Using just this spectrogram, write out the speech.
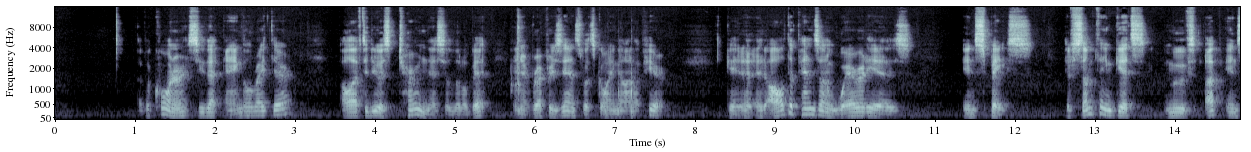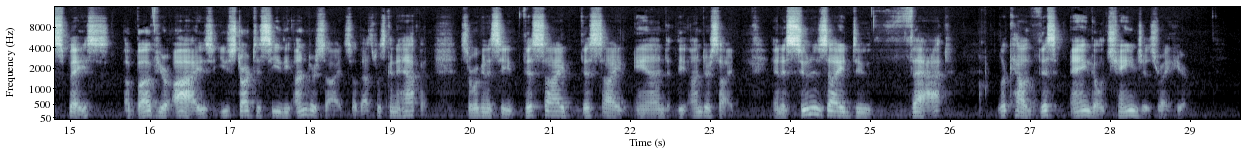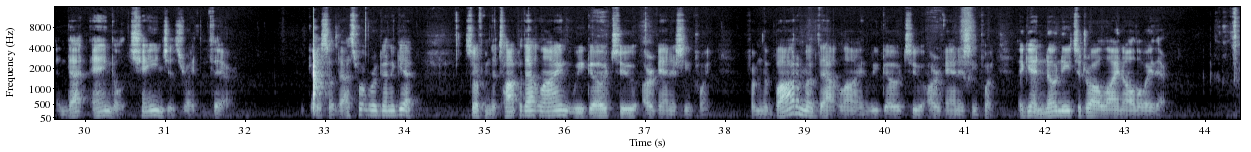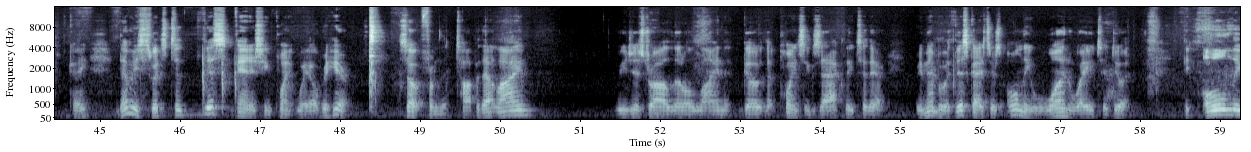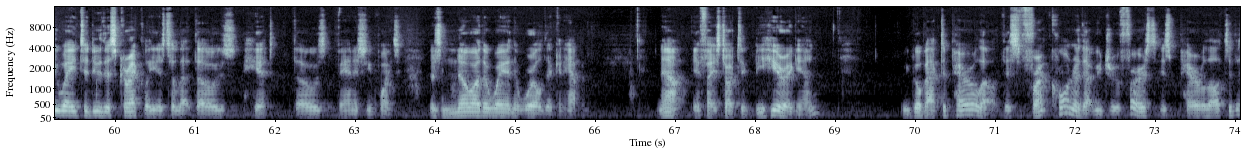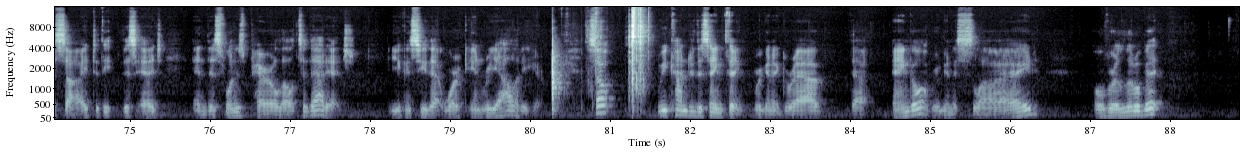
of a corner, see that angle right there? All I have to do is turn this a little bit and it represents what's going on up here. Okay, it, it all depends on where it is in space. If something gets moves up in space above your eyes, you start to see the underside. So that's what's going to happen. So we're going to see this side, this side, and the underside. And as soon as I do that, look how this angle changes right here. And that angle changes right there. Okay, so that's what we're going to get. So from the top of that line, we go to our vanishing point. From the bottom of that line, we go to our vanishing point. Again, no need to draw a line all the way there. Okay, then we switch to this vanishing point way over here. So from the top of that line, we just draw a little line that go that points exactly to there. Remember, with this, guys, there's only one way to do it. The only way to do this correctly is to let those hit those vanishing points. There's no other way in the world that can happen. Now, if I start to be here again, we go back to parallel. This front corner that we drew first is parallel to the side, to the, this edge, and this one is parallel to that edge. You can see that work in reality here. So we kind of do the same thing. We're going to grab that angle. We're going to slide over a little bit.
